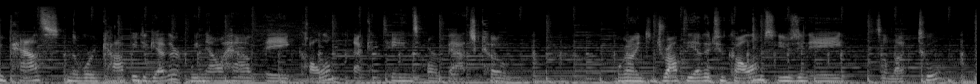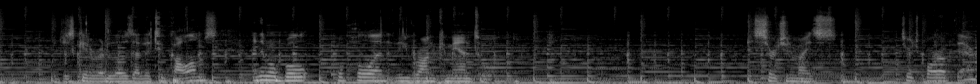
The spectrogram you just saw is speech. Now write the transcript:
two paths and the word copy together, we now have a column that contains our batch code. We're going to drop the other two columns using a select tool. We'll just get rid of those other two columns, and then we'll pull, we'll pull in the run command tool. Just search in my search bar up there.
